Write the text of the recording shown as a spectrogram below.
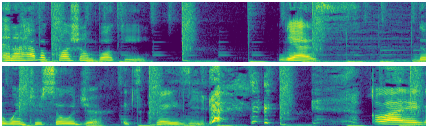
And I have a crush on Bucky. Yes, the Winter Soldier. It's crazy. like,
